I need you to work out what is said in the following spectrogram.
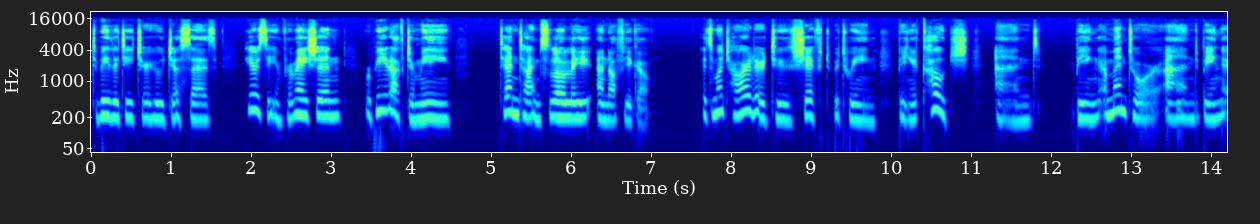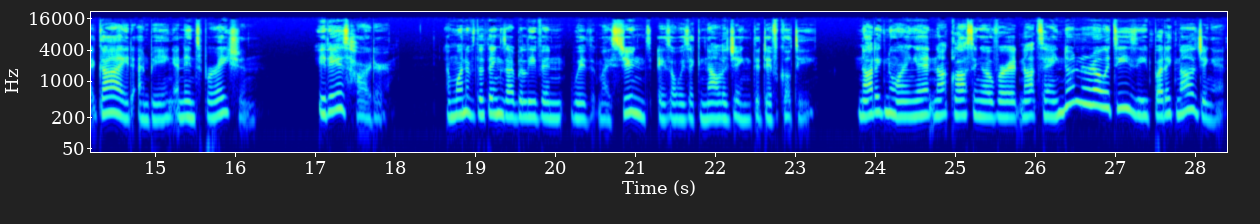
to be the teacher who just says, Here's the information, repeat after me, 10 times slowly, and off you go it's much harder to shift between being a coach and being a mentor and being a guide and being an inspiration. It is harder. And one of the things I believe in with my students is always acknowledging the difficulty. Not ignoring it, not glossing over it, not saying, no, no, no, it's easy, but acknowledging it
